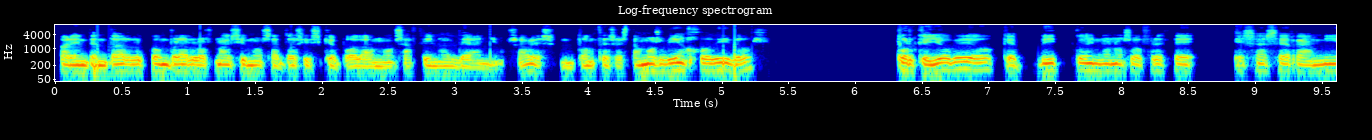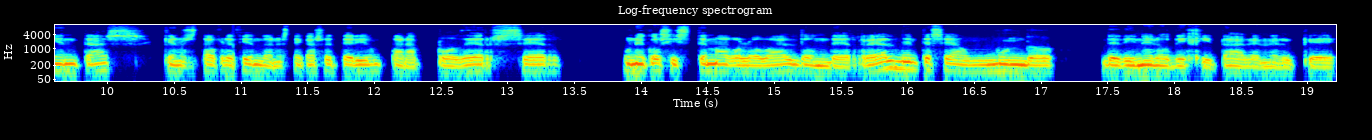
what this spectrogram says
para intentar comprar los máximos satoshis que podamos a final de año, ¿sabes? Entonces estamos bien jodidos porque yo veo que Bitcoin no nos ofrece esas herramientas que nos está ofreciendo, en este caso Ethereum, para poder ser un ecosistema global donde realmente sea un mundo de dinero digital en el que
